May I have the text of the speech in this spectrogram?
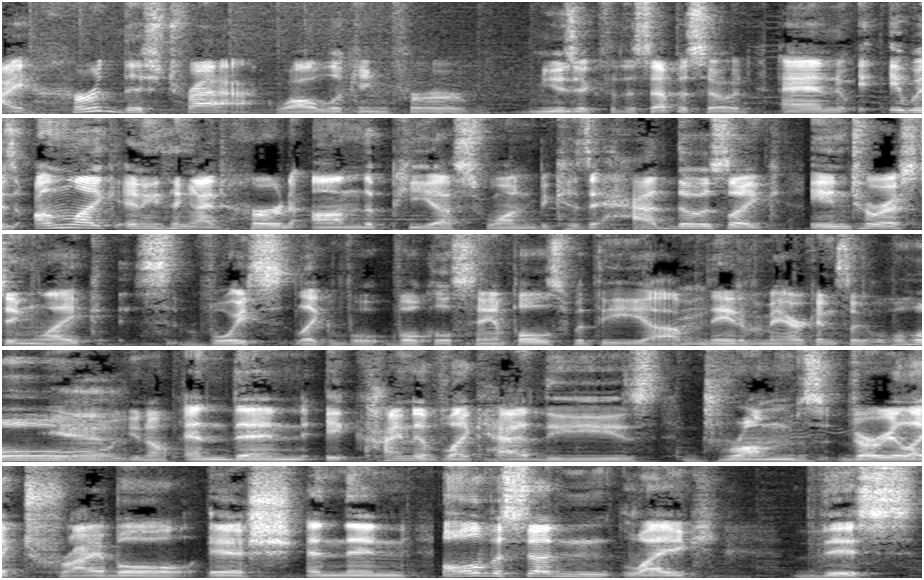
I heard this track while looking for music for this episode and it was unlike anything I'd heard on the PS1 because it had those like interesting like voice like vo- vocal samples with the um, Native Americans like oh Yeah. you know and then it kind of like had these drums very like tribal ish and then all of a sudden like this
